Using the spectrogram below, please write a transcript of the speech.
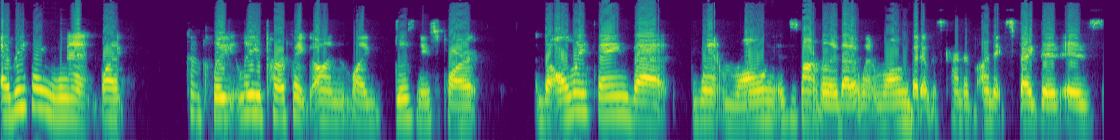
Everything went like completely perfect on like Disney's part. The only thing that went wrong, it's not really that it went wrong, but it was kind of unexpected, is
